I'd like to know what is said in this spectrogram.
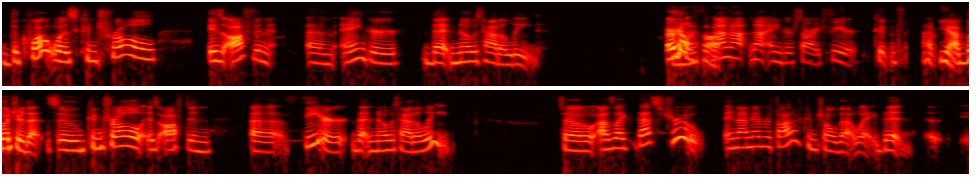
the quote was, "Control is often um, anger that knows how to lead." Or no, thought- not not not anger. Sorry, fear. Couldn't I, Yeah. I butchered that. So control is often uh, fear that knows how to lead. So I was like, that's true, and I never thought of control that way. That uh,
